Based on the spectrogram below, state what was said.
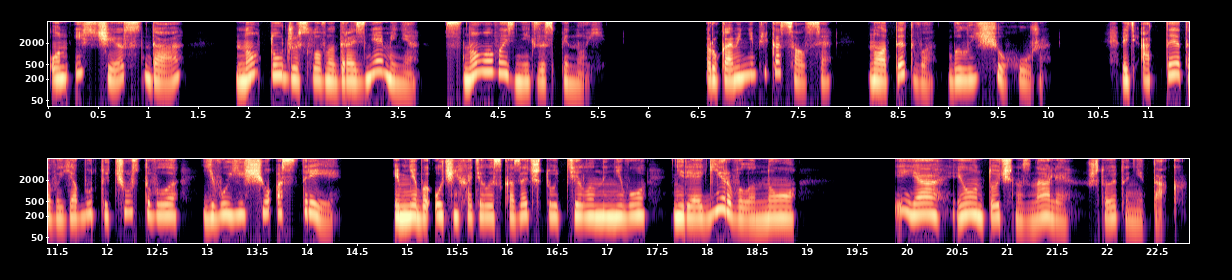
Он исчез, да, но тут же, словно дразня меня, снова возник за спиной. Руками не прикасался, но от этого было еще хуже. Ведь от этого я будто чувствовала его еще острее, и мне бы очень хотелось сказать, что тело на него не реагировало, но и я, и он точно знали, что это не так.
